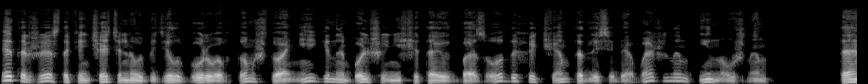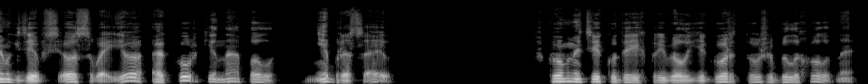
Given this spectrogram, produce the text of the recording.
Этот жест окончательно убедил Гурова в том, что Онегины больше не считают базу отдыха чем-то для себя важным и нужным. Там, где все свое, окурки на пол не бросают. В комнате, куда их привел Егор, тоже было холодно.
